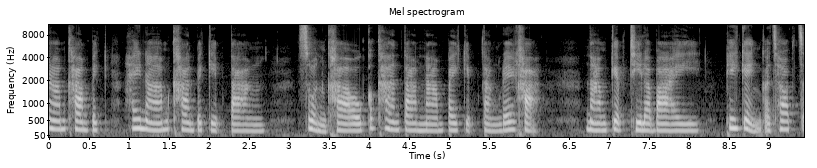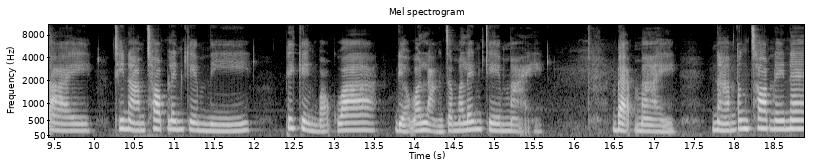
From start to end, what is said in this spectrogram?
น้ำคานไปให้น้ำคานไปเก็บตังค์ส่วนเขาก็คานตามน้ำไปเก็บตังค์ด้วยค่ะ น้ำเก็บทีละใบ พี่เก่งก็ชอบใจ ที่น้ำชอบเล่นเกมนี้ พี่เก่งบอกว่า เดี๋ยววันหลังจะมาเล่นเกมใหม่ แบบใหม่ น้ำต้องชอบแน่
